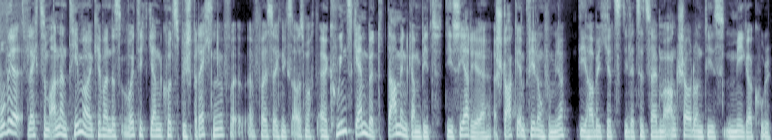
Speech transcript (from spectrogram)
Wo wir vielleicht zum anderen Thema kommen, das wollte ich gern kurz besprechen, falls euch nichts ausmacht. Äh, Queen's Gambit, Damen Gambit, die Serie, starke Empfehlung von mir. Die habe ich jetzt die letzte Zeit mal angeschaut und die ist mega cool.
